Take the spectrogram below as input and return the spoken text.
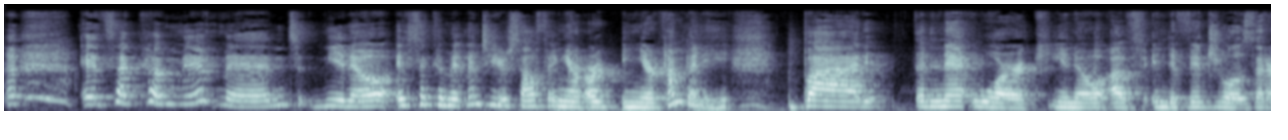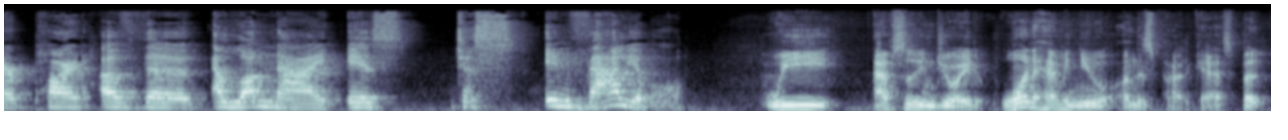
it's a commitment, you know, it's a commitment to yourself and your or in your company. But the network, you know, of individuals that are part of the alumni is just invaluable. We absolutely enjoyed one having you on this podcast, but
